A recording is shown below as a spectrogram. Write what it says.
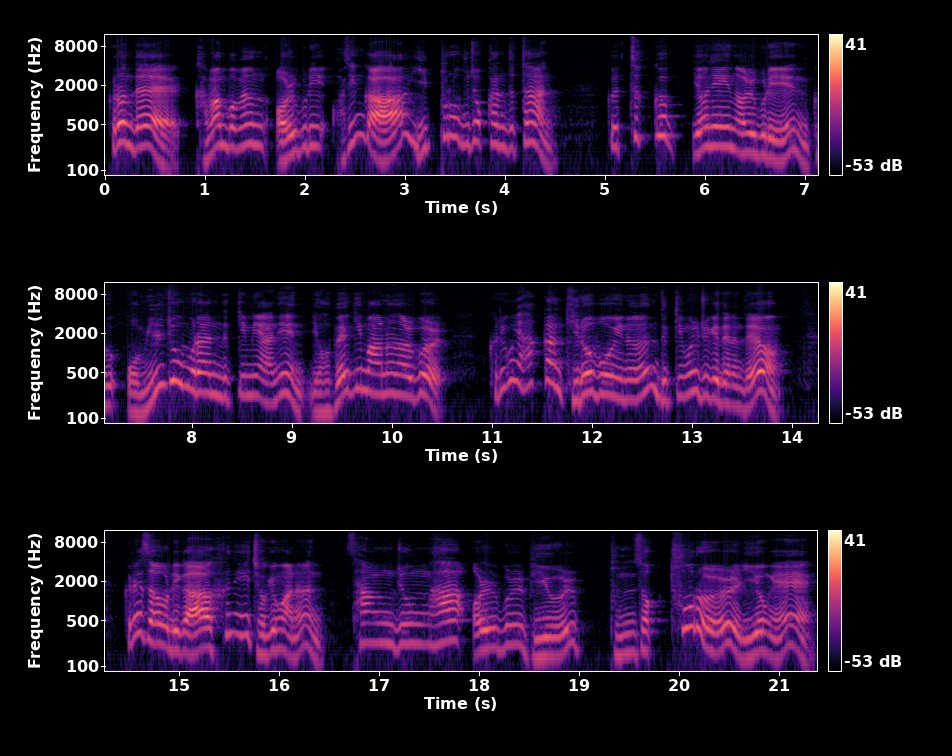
그런데 가만 보면 얼굴이 어딘가 2% 부족한 듯한 그 특급 연예인 얼굴인 그 오밀조밀한 느낌이 아닌 여백이 많은 얼굴 그리고 약간 길어 보이는 느낌을 주게 되는데요. 그래서 우리가 흔히 적용하는 상중하 얼굴 비율 분석 tool을 이용해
